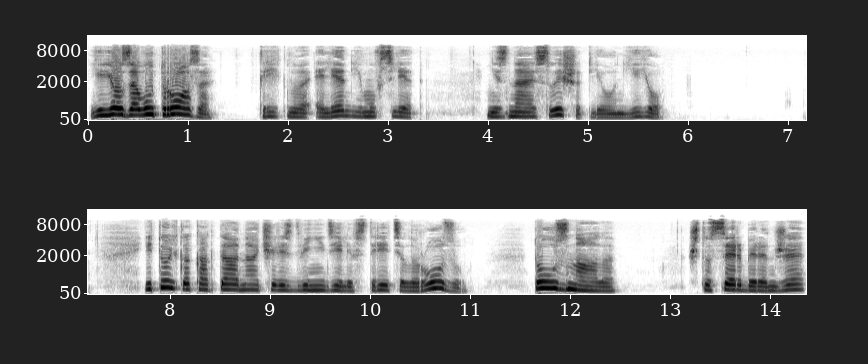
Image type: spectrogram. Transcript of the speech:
Ее зовут Роза!» — крикнула Элен ему вслед не зная, слышит ли он ее. И только когда она через две недели встретила Розу, то узнала, что сэр Беренже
